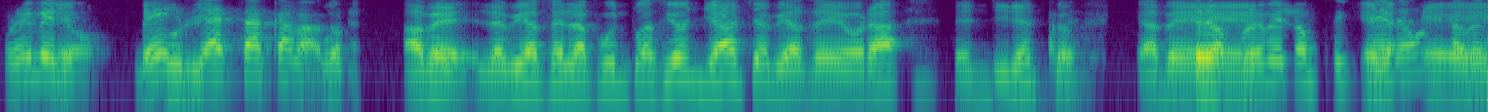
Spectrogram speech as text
Pruébelo. ¿Ve? Muy Ya está acabado. Bueno, a ver, le voy a hacer la puntuación, ya se voy a hacer ahora en directo. A ver, Pero pruébelo el- primero. a ver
